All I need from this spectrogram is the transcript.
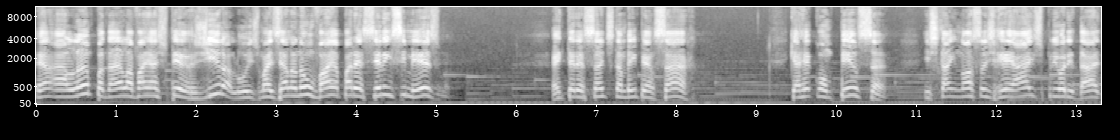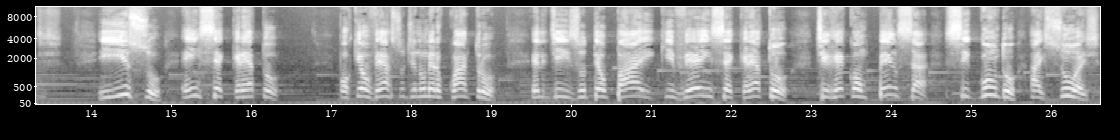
é, a lâmpada, ela vai aspergir a luz, mas ela não vai aparecer em si mesma. É interessante também pensar que a recompensa está em nossas reais prioridades, e isso em secreto, porque o verso de número 4 ele diz: O teu pai que vê em secreto te recompensa segundo as suas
